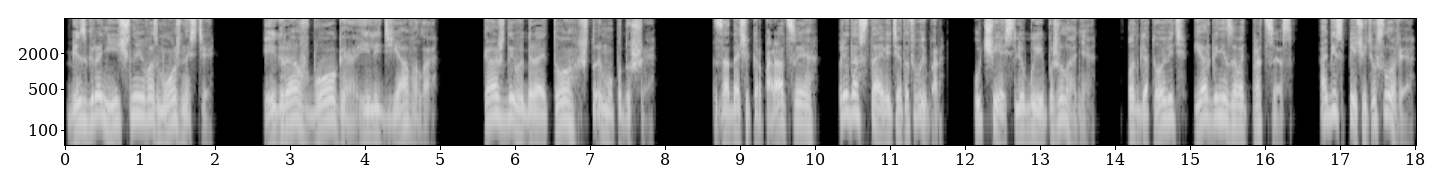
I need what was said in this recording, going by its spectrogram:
безграничные возможности. Игра в бога или дьявола. Каждый выбирает то, что ему по душе. Задача корпорации — предоставить этот выбор, учесть любые пожелания, подготовить и организовать процесс, обеспечить условия,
